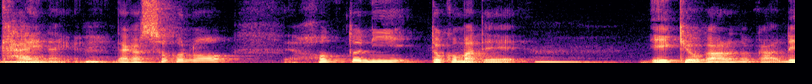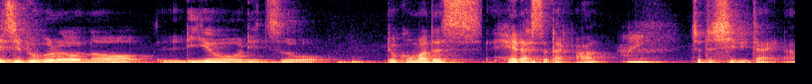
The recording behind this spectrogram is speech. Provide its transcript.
買えないよね。だからそこの、本当にどこまでうん影響があるのか、レジ袋の利用率をどこまで減らせたか、はい。ちょっと知りたいな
